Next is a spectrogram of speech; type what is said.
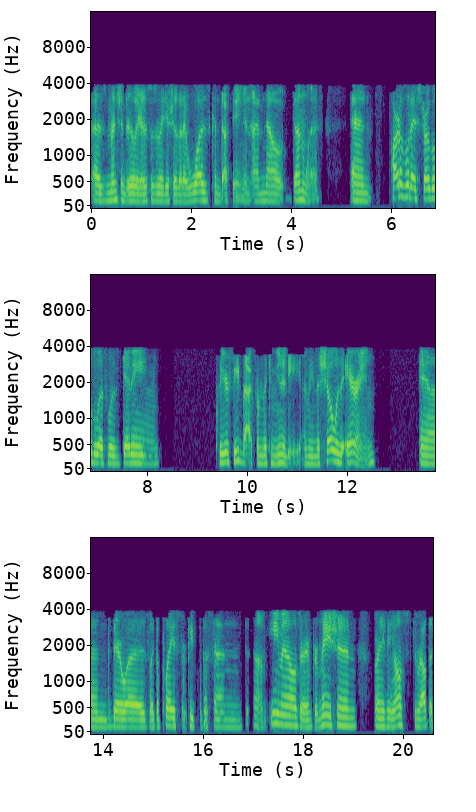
as mentioned earlier, this was a radio show that I was conducting and I'm now done with. And part of what I struggled with was getting clear feedback from the community. I mean, the show was airing, and there was like a place for people to send um, emails or information or anything else throughout the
